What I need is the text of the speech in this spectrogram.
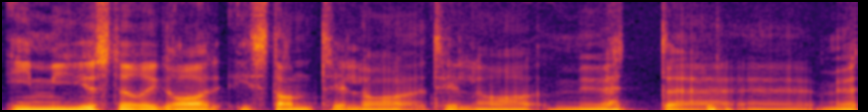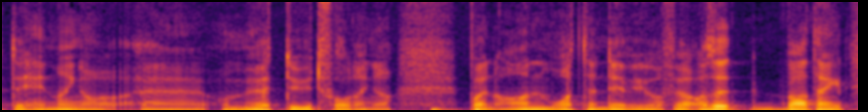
i mye større grad i stand til å, til å møte, eh, møte hindringer eh, og møte utfordringer på en annen måte enn det vi gjorde før. Altså, bare tenk,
